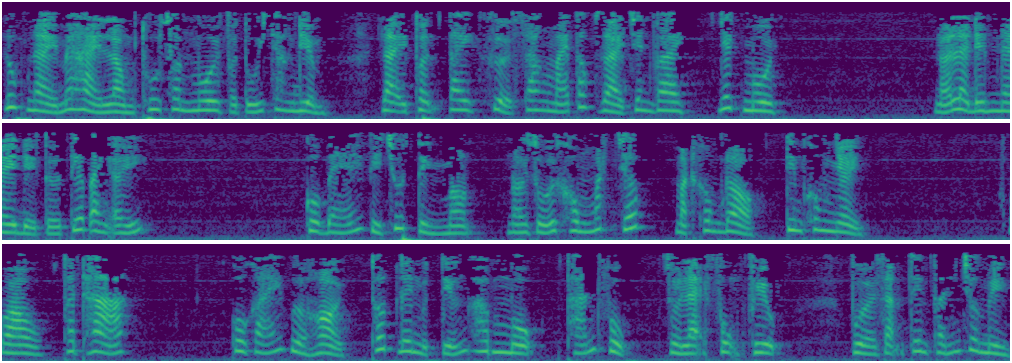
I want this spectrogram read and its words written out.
lúc này mới hài lòng thu son môi vào túi trang điểm, lại thuận tay sửa sang mái tóc dài trên vai, nhếch môi. Nói là đêm nay để tớ tiếp anh ấy. Cô bé vì chút tình mọn, nói dối không mắt chớp, mặt không đỏ, tim không nhảy. Wow, thật hả? Cô gái vừa hỏi, thốt lên một tiếng hâm mộ, thán phục, rồi lại phụng phịu, vừa dặm thêm phấn cho mình,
